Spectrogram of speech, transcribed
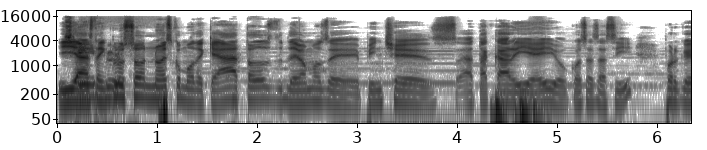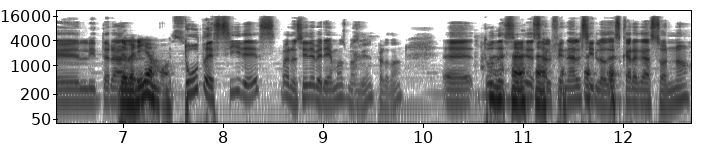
Y Sí, hasta pero- incluso no es como de que, ah, todos debemos de pinches atacar EA o cosas así, porque literal... Deberíamos. Tú decides, bueno, sí deberíamos más bien, perdón. Eh, tú decides al final si lo descargas o no.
